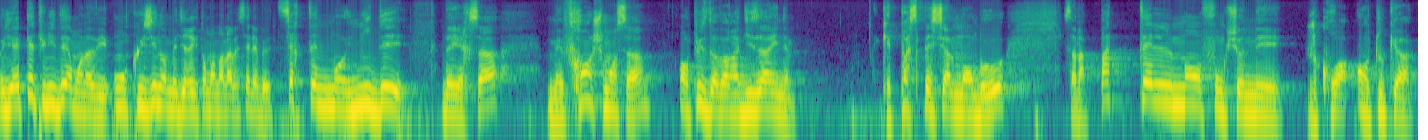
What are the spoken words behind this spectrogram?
Il y avait peut-être une idée, à mon avis. On cuisine, on met directement dans la vaisselle. Il y avait certainement une idée derrière ça. Mais franchement, ça, en plus d'avoir un design qui n'est pas spécialement beau, ça n'a pas tellement fonctionné je crois en tout cas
